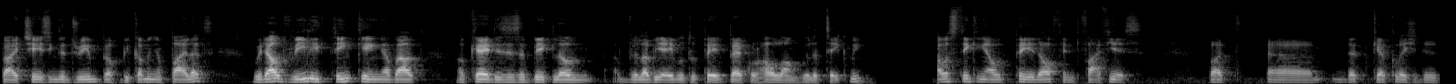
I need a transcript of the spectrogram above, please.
by chasing the dream of becoming a pilot without really thinking about, okay, this is a big loan. Will I be able to pay it back, or how long will it take me? I was thinking I would pay it off in five years, but uh, that calculation did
